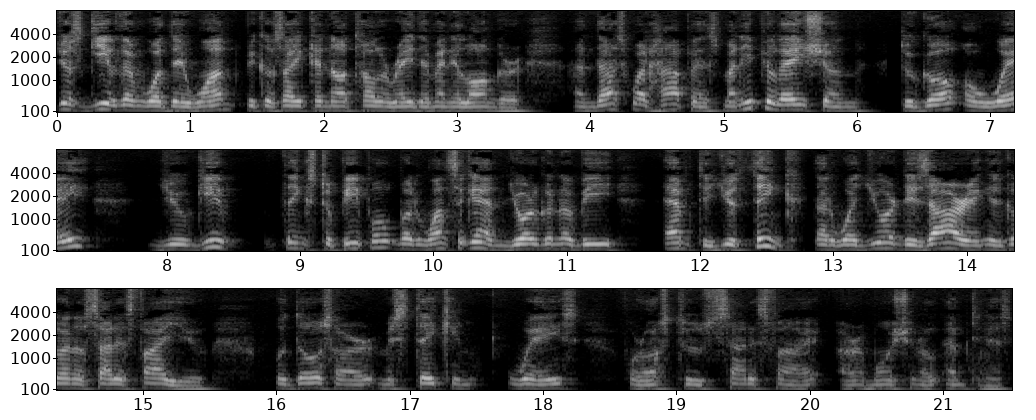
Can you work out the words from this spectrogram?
just give them what they want because I cannot tolerate them any longer. And that's what happens. Manipulation to go away, you give things to people, but once again, you're going to be empty. You think that what you are desiring is going to satisfy you, but those are mistaken ways for us to satisfy our emotional emptiness.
